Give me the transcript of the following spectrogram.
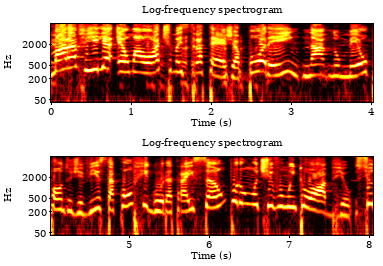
Maravilha, é uma ótima estratégia. Porém, na- no meu ponto de vista, configura traição por um motivo muito óbvio. Se o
